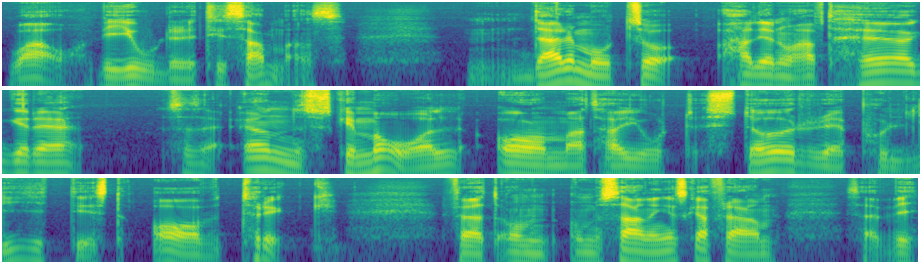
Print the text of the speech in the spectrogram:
wow, vi gjorde det tillsammans. Mm, däremot så hade jag nog haft högre så säga, önskemål om att ha gjort större politiskt avtryck. För att om, om sanningen ska fram här, vi,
